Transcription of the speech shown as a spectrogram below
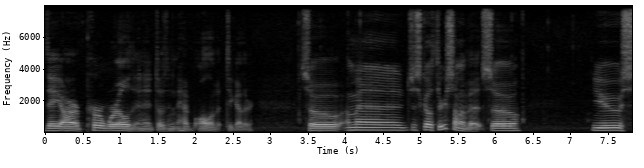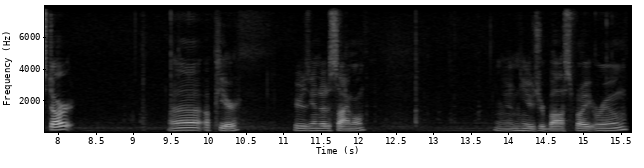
they are per world and it doesn't have all of it together. So I'm going to just go through some of it. So you start uh, up here. Here's the end of the Simon. And here's your boss fight room.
